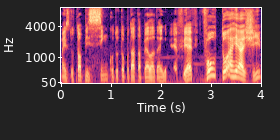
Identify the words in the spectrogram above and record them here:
mas do top 5 do topo da tabela da LBFF, voltou a reagir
